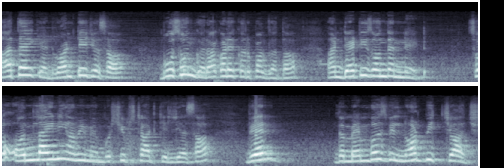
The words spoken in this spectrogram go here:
आतां एक एडवांटेज आसा बसून घरा कडेन करपाक जाता आनी दॅट इज ऑन द नेट सो ऑनलायनूय आमी मेंबरशीप स्टार्ट केल्ली आसा वेर द मेंबर्स वील नॉट बी चार्ज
